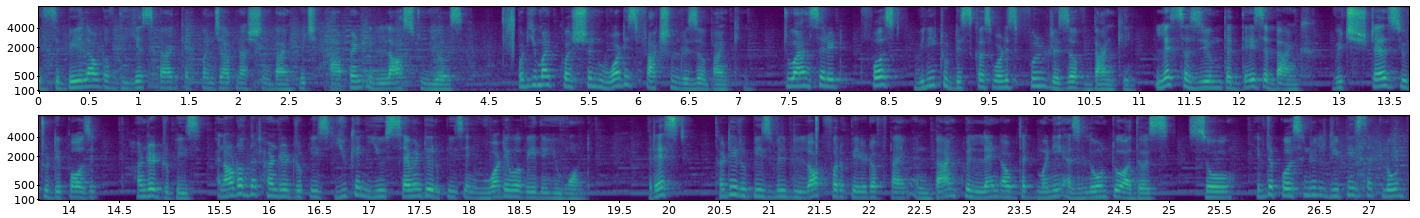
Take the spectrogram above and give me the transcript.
it's the bailout of the Yes Bank and Punjab National Bank, which happened in the last two years. But you might question what is fractional reserve banking? To answer it, first we need to discuss what is full reserve banking. Let's assume that there is a bank which tells you to deposit 100 rupees and out of that 100 rupees you can use 70 rupees in whatever way that you want. Rest 30 rupees will be locked for a period of time and bank will lend out that money as loan to others. So if the person really repays that loan,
